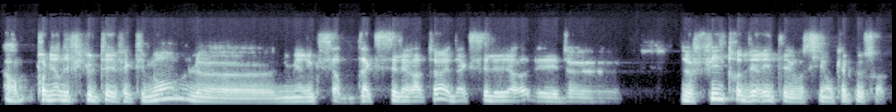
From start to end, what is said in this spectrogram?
Alors, première difficulté, effectivement, le numérique sert d'accélérateur et, et de, filtre de vérité aussi, en quelque sorte.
